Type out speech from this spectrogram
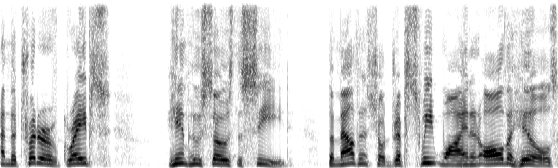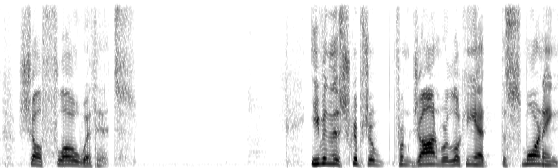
and the treader of grapes him who sows the seed the mountains shall drip sweet wine and all the hills shall flow with it even in the scripture from John we're looking at this morning,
